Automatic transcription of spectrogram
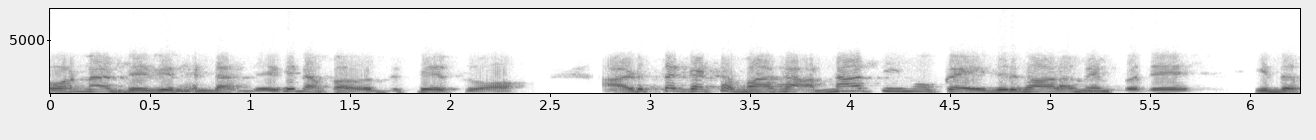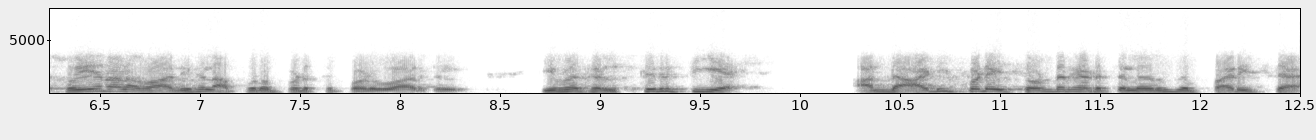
ஒண்ணாம் தேதி ரெண்டாம் தேதி நம்ம வந்து பேசுவோம். அடுத்த கட்டமாக அதிமுக எதிர்காலம் என்பது இந்த சுயநலவாதிகள் அப்புறப்படுத்தப்படுவார்கள். இவர்கள் திருத்திய அந்த அடிப்படை தொண்டனிடத்திலிருந்து பறித்த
